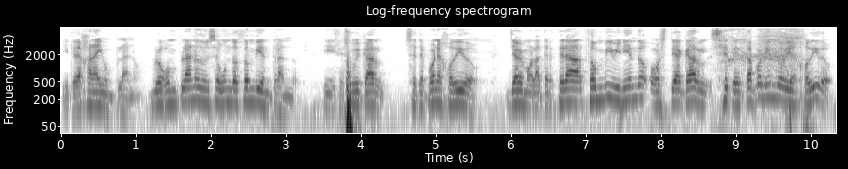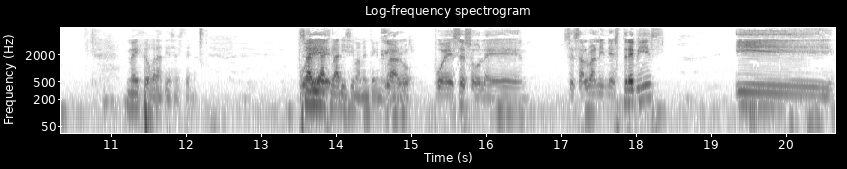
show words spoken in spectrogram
Y te dejan ahí un plano. Luego un plano de un segundo zombie entrando. Y dices, uy, Carl, se te pone jodido. Ya vemos la tercera zombie viniendo. Hostia, Carl, se te está poniendo bien jodido. Me hizo gracia esa escena. Pues, Sabía clarísimamente que no iba a Claro, morir. pues eso, le se salvan in extremis y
